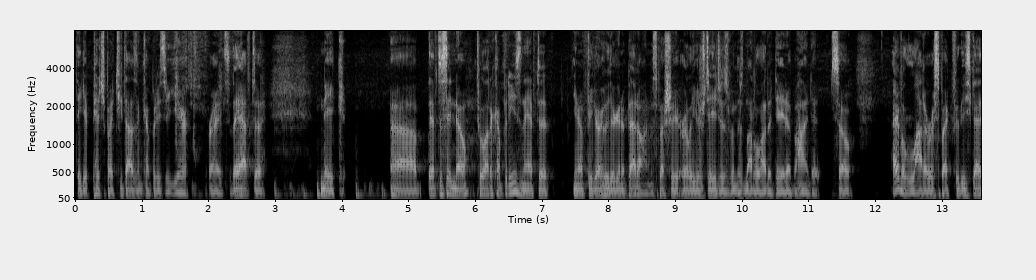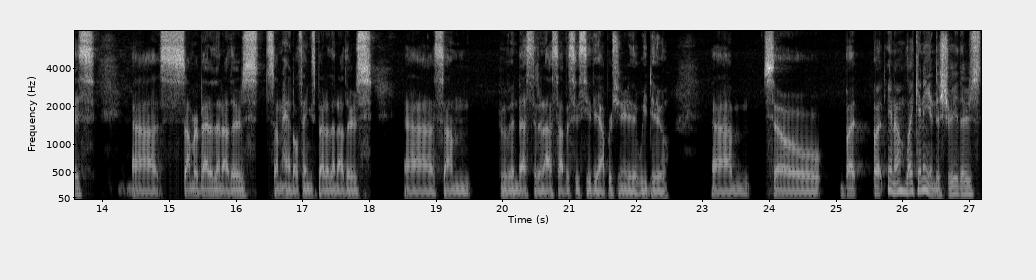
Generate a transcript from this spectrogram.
they get pitched by 2000 companies a year right so they have to make uh, they have to say no to a lot of companies and they have to you know figure out who they're going to bet on especially earlier stages when there's not a lot of data behind it so i have a lot of respect for these guys uh, some are better than others some handle things better than others uh, some who've invested in us obviously see the opportunity that we do um, so but but you know, like any industry, there's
